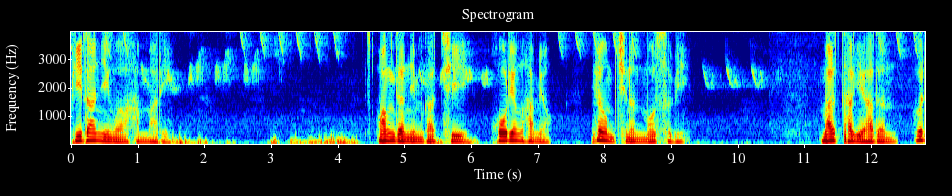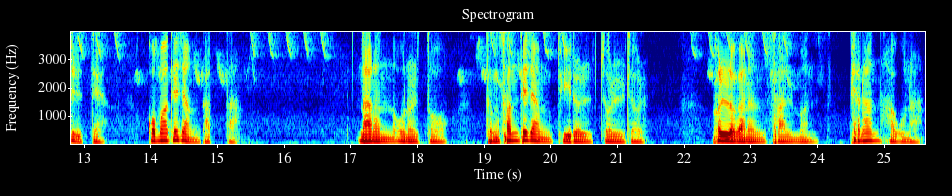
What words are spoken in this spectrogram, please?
비단잉어 한 마리. 왕자님 같이 호령하며 헤엄치는 모습이 말타기 하던 어릴 때 꼬마 대장 같다. 나는 오늘 또 등산대장 뒤를 졸졸 흘러가는 삶은 편안하구나.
